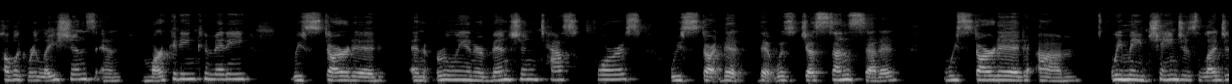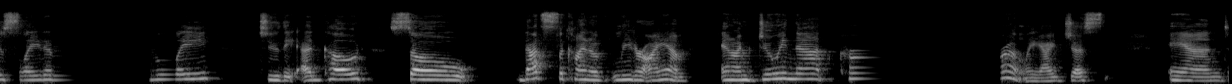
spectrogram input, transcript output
public relations and marketing committee. We started an early intervention task force. We start that that was just sunsetted. We started. Um, we made changes legislatively to the ed code. So that's the kind of leader I am. And I'm doing that currently. I just, and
